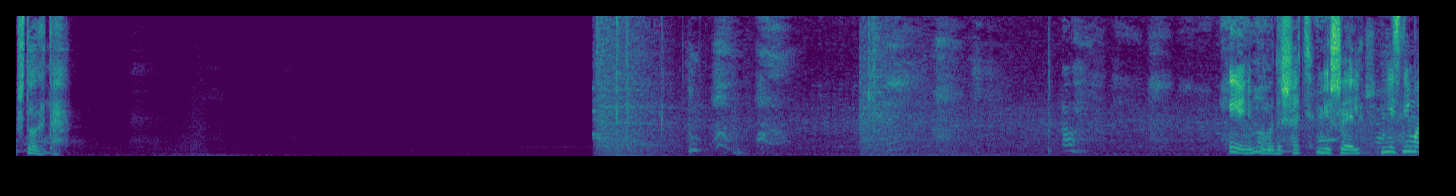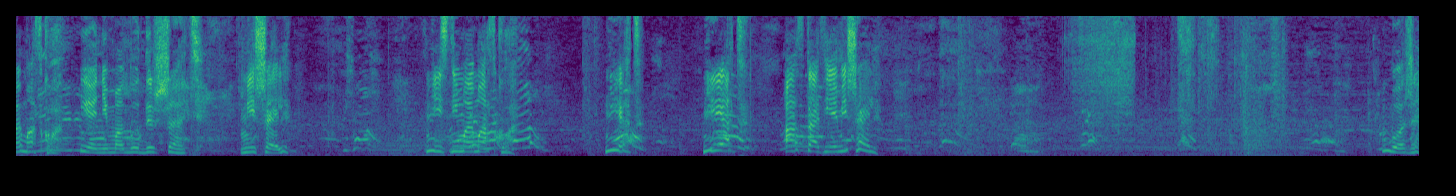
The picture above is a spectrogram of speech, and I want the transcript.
Что это? Я не могу дышать. Мишель, не снимай маску. Я не могу дышать. Мишель, не снимай маску. Нет, нет, оставь ее, Мишель. Боже,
